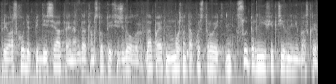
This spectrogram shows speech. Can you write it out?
превосходит 50, а иногда там 100 тысяч долларов. Да? Поэтому можно такой строить супер неэффективный небоскреб.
